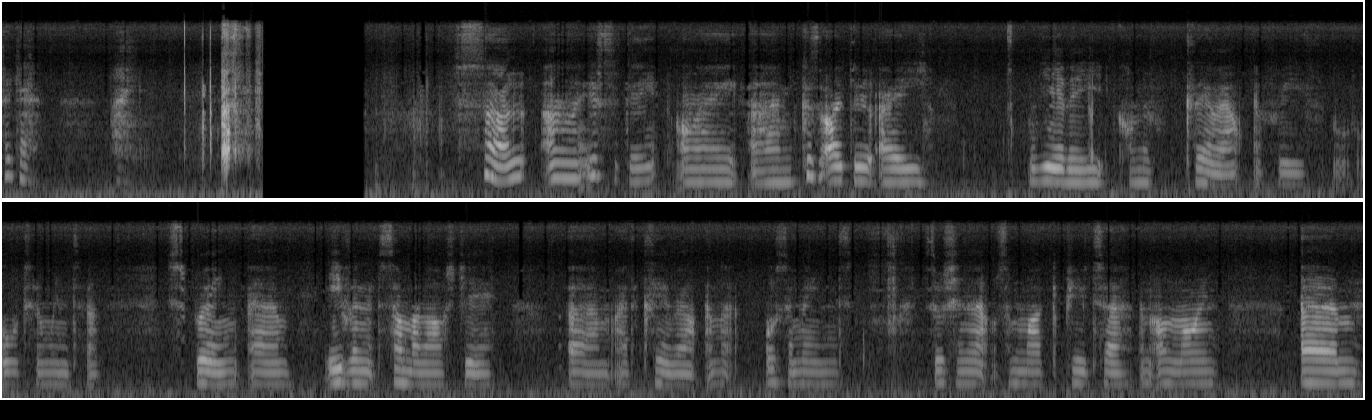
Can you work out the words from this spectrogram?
Take care. Bye. So, uh, yesterday I, um, because I do a yearly kind of clear out every sort of autumn, winter, spring, um, even summer last year, um, I had a clear out, and that also means sorting out some of my computer and online um,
